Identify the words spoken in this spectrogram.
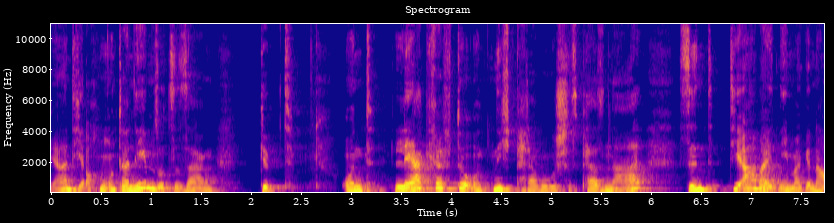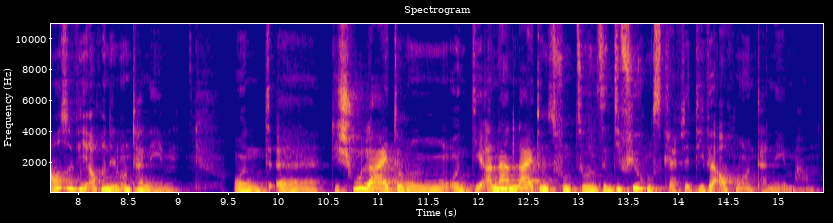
ja, die auch ein Unternehmen sozusagen gibt. Und Lehrkräfte und nicht pädagogisches Personal sind die Arbeitnehmer, genauso wie auch in den Unternehmen. Und äh, die Schulleitungen und die anderen Leitungsfunktionen sind die Führungskräfte, die wir auch im Unternehmen haben.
